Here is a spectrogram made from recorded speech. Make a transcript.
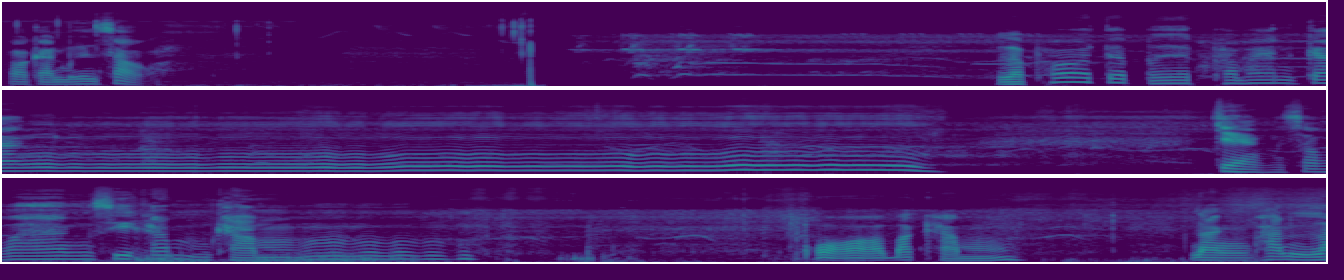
พอการมื้อเศร้าแล้วพ่อจะเปิดพมานกัง แจ้งสว่างสีคำคำพอบักขำนั่งพันล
